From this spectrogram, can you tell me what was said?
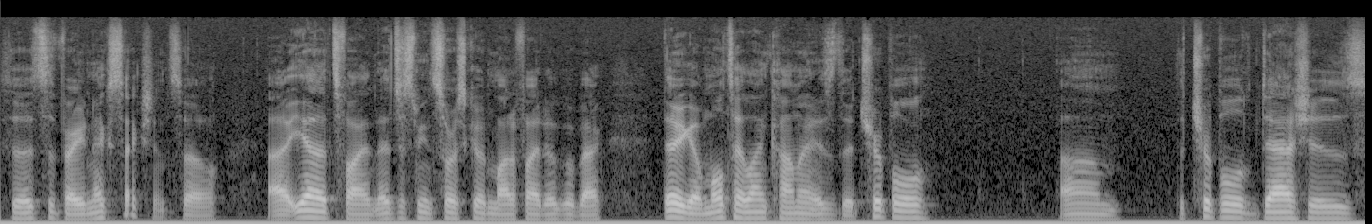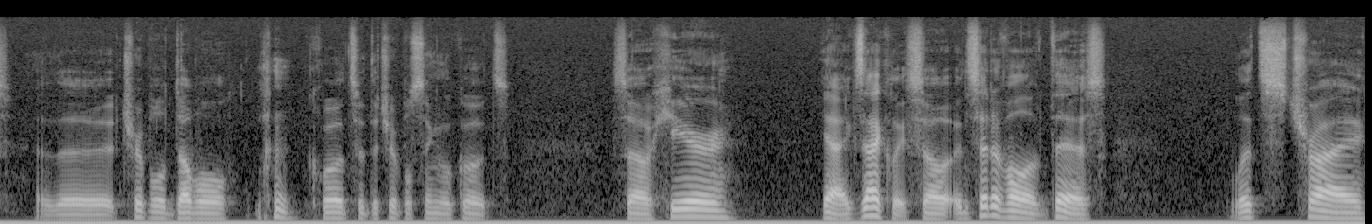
so that's the very next section. So, uh, yeah, that's fine. That just means source code modified. It'll go back. There you go. Multi-line comment is the triple um, the triple dashes, the triple double quotes, with the triple single quotes. So here, yeah, exactly. So instead of all of this, let's try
